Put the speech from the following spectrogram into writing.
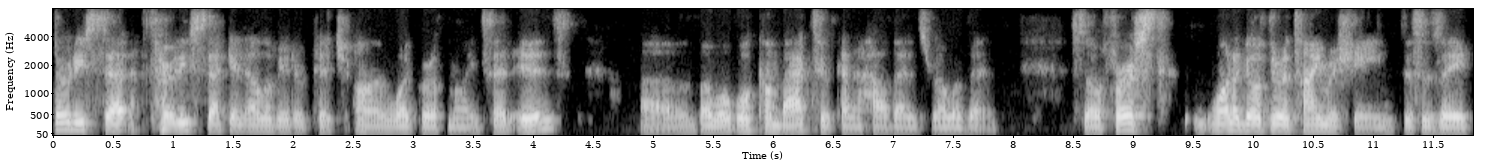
30, set, 30 second elevator pitch on what growth mindset is. Uh, but we'll, we'll come back to kind of how that is relevant. So first, want to go through a time machine. This is a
